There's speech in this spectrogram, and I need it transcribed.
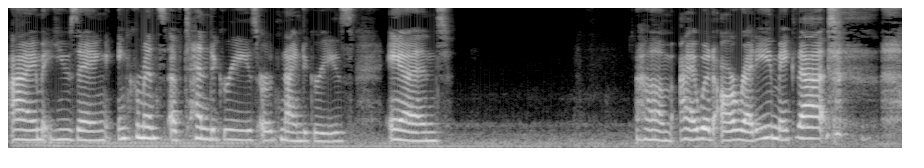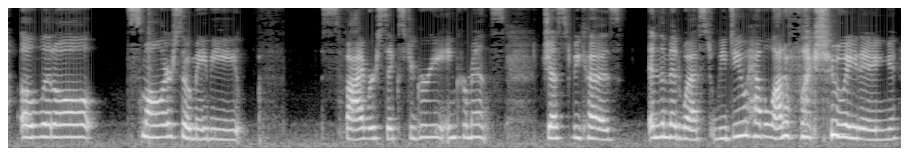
I'm using increments of 10 degrees or 9 degrees and um, I would already make that a little smaller, so maybe five or six degree increments, just because in the Midwest, we do have a lot of fluctuating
